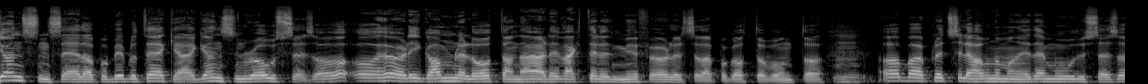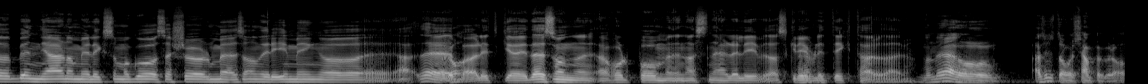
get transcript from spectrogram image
Gunsen-CD-er på biblioteket. her, Guns N' Roses. Og, og hør de gamle låtene der. Det vekter litt mye følelser der på godt og vondt. Og, og bare plutselig havner man i det moduset. Så begynner hjernen min liksom å gå seg sjøl med sånn riming og eh, Ja, det er Bra. bare litt gøy. Det er sånn jeg har holdt på med det nesten hele livet. da, Skrive litt dikt her og der. Men det er jo Jeg syns det var kjempebra.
